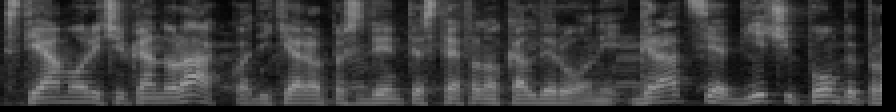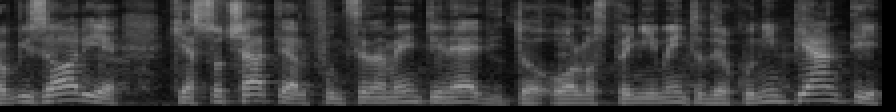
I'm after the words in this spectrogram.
Stiamo riciclando l'acqua, dichiara il presidente Stefano Calderoni, grazie a 10 pompe provvisorie che associate al funzionamento inedito o allo spegnimento di alcuni impianti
